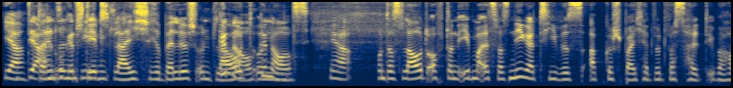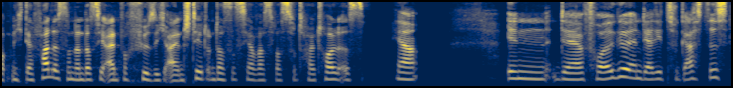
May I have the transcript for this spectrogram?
ja, der dann Eindruck sind sie entsteht. eben gleich rebellisch und laut genau, genau. und ja. Und das laut oft dann eben als was Negatives abgespeichert wird, was halt überhaupt nicht der Fall ist, sondern dass sie einfach für sich einsteht. Und das ist ja was, was total toll ist. Ja. In der Folge, in der sie zu Gast ist,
